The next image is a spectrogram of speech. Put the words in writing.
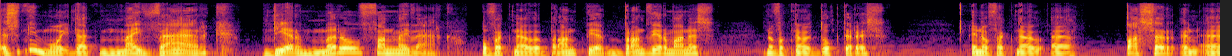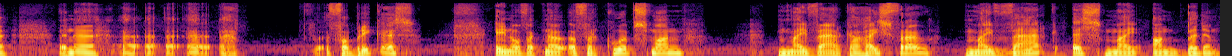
is dit nie mooi dat my werk deur middel van my werk of ek nou 'n brandweer brandweerman is en of ek nou 'n dokter is en of ek nou 'n passer in 'n in 'n 'n 'n fabriek is en of ek nou 'n verkoopsman my werk, 'n huisvrou, my werk is my aanbidding.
